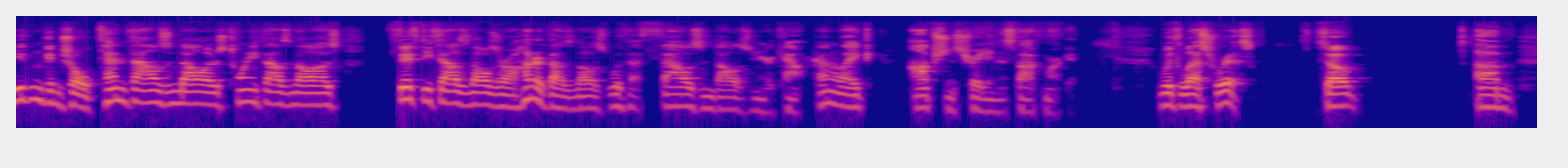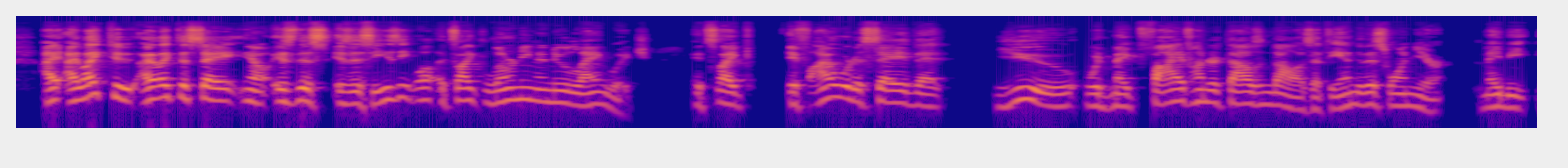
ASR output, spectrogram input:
you can control ten thousand dollars, twenty thousand dollars, fifty thousand dollars, or hundred thousand dollars with a thousand dollars in your account, kind of like options trading in the stock market with less risk. So um, I, I, like to I like to say, you know, is this is this easy? Well, it's like learning a new language. It's like if I were to say that you would make five hundred thousand dollars at the end of this one year, maybe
